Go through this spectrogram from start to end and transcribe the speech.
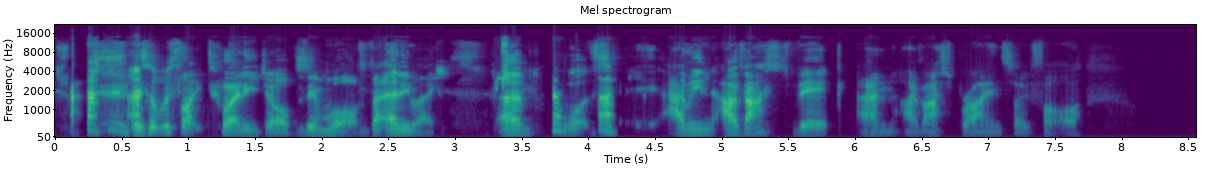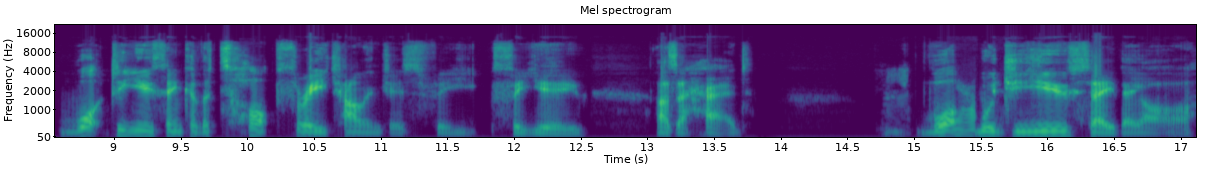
it's almost like twenty jobs in one. But anyway, um, what's? I mean, I've asked Vic and I've asked Brian so far. What do you think are the top three challenges for for you as a head? What Yeah. would you say they are,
